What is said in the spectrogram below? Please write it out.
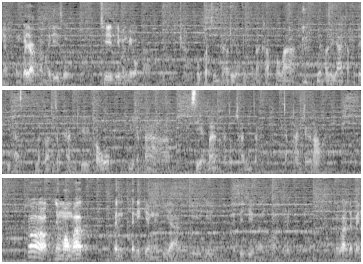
เงี้ยผมก็อยากทำให้ดีสุดที่ที่มันมีโอกาสครับพบกับทีมท่าเรือเป็นยังไงบ้างครับ เพราะว่าเหมือนเขาจะย้ายกลับไปเตะที่ทัสแล้วก็ที่สำคัญคือเขามีอัตราเสี่ยงมากต่อการตกชั้นจากจากการเจอเราครับก็ยังมองว่าเป็นเป็นอีกเกมหนึ่งที่ยากที่ที่ SCG เมืองทองจะไปเจอเนี่ยไม่ว่าจะเป็น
